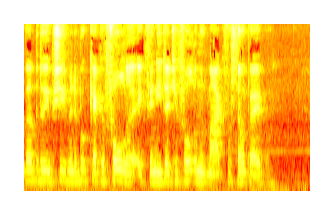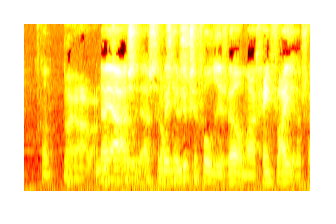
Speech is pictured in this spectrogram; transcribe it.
wat bedoel je precies met een boek? Kijk, een folder. Ik vind niet dat je een folder moet maken van stoompeper. Nou ja, Nou ja, als, het- als het een beetje een luxe folder is wel, maar geen flyer of zo.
